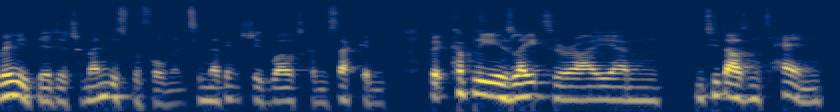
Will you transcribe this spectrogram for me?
really did a tremendous performance. And I think she did well to come second. But a couple of years later, I um, in 2010,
